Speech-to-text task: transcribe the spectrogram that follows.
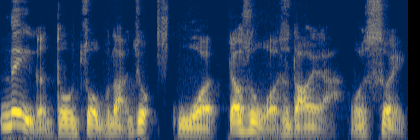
那个都做不到。就我要是我是导演啊，我是摄影，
